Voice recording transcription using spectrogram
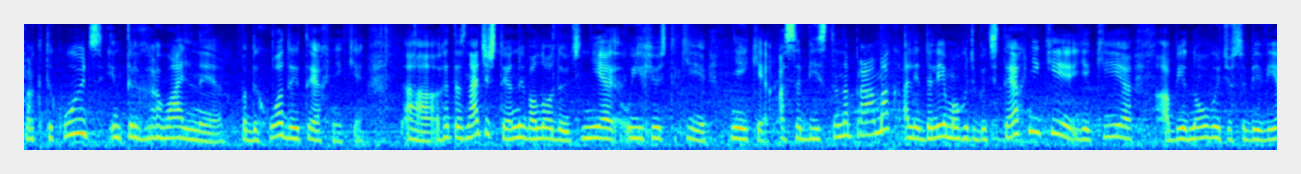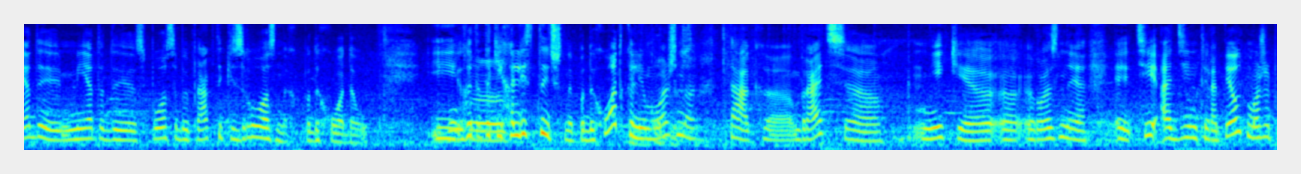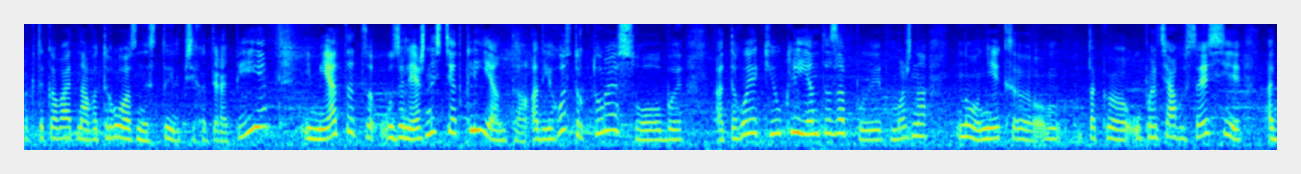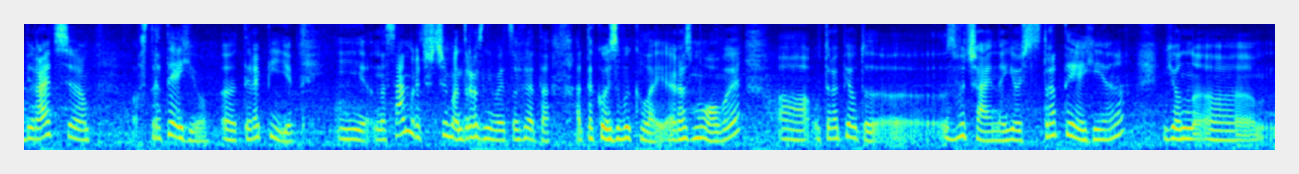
практыкуюць інтэгравальныя падыходы і тэхнікі. Э, гэта значыць, што яны валодаюць не у іх ёсць такі нейкі асабісты напрамак, але далей могуць быць тэхнікі, якія аб'ядноўваюць у сабе веды, метады, спосабы практыкі з розных падыходаў і Бок, гэта такі халістычны падыход калі можна так браць нейкія розныя ці адзін тэрапеўт можа практыкаваць нават розны стыль псіхатэрапіі і метад у залежнасці ад кліента ад яго структуры асобы ад таго які ў кліента запыт. Можна ну неяк так у працягу сесіі абіраць стратэгію тэрапіі і насамрэч чым адрозніваецца гэта ад такой звыклай размовы у тэрапеўта звычайна ёсць стратэгія. Ён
